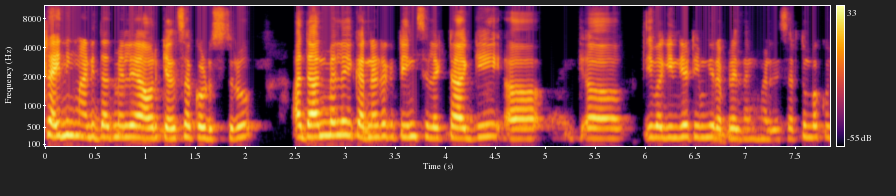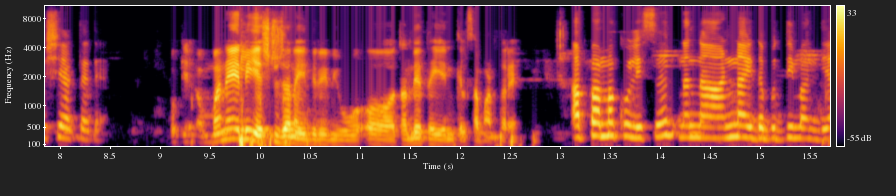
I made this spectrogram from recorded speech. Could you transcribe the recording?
ಟ್ರೈನಿಂಗ್ ಮಾಡಿದ್ದಾದ್ಮೇಲೆ ಅವ್ರು ಕೆಲಸ ಕೊಡಿಸಿದ್ರು. ಅದಾದ್ಮೇಲೆ ಈ ಕರ್ನಾಟಕ ಟೀಮ್ ಸೆಲೆಕ್ಟ್ ಆಗಿ ಇವಾಗ ಇಂಡಿಯಾ ಟೀಮ್ಗೆ ರೆಪ್ರೆಸೆಂಟ್ ಮಾಡಿದೆ ಸರ್, ತುಂಬಾ ಖುಷಿ ಆಗ್ತಾ ಇದೆ. ಓಕೆ ಮನೆಯಲ್ಲಿ ಎಷ್ಟು ಜನ ಇದ್ದೀರಿ ನೀವು? ಆ, ತಂದೆ ತಾಯಿ ಏನ್ ಕೆಲಸ ಮಾಡ್ತಾರೆ? ಅಪ್ಪ ಅಮ್ಮ ಕೂಲಿ ಸರ್. ನನ್ನ ಅಣ್ಣ ಇದ್ದ ಬುದ್ಧಿಮಂದ್ಯ.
